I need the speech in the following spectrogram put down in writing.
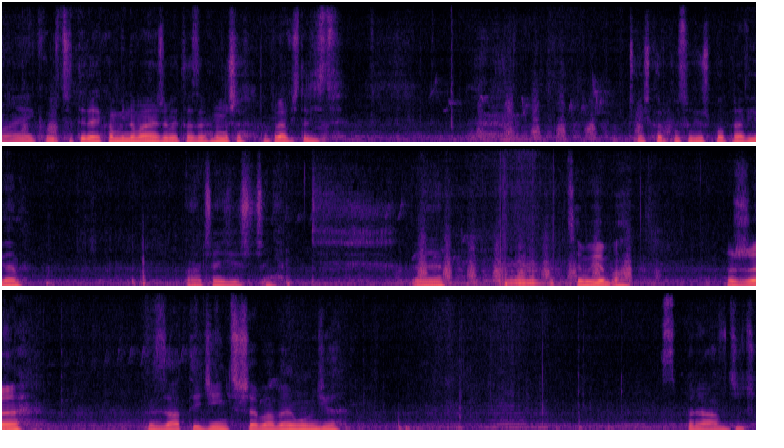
No i kurczę, tyle kombinowałem, żeby to... za- No muszę poprawić te listwy. Część korpusów już poprawiłem, a część jeszcze nie. E, co ja mówiłem? A, że za tydzień trzeba będzie sprawdzić.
